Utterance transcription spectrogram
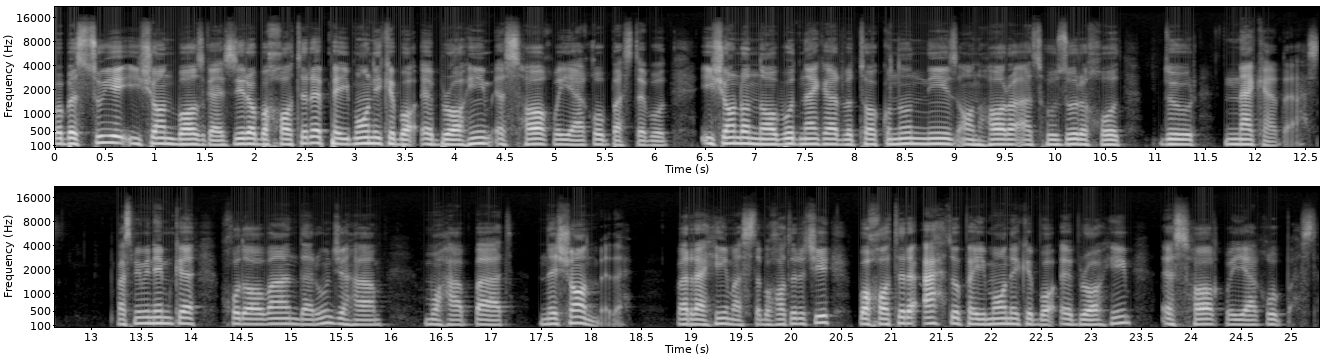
و به سوی ایشان بازگشت زیرا به خاطر پیمانی که با ابراهیم اسحاق و یعقوب بسته بود. ایشان را نابود نکرد و تاکنون نیز آنها را از حضور خود دور نکرده است. پس می‌بینیم که خداوند در اونجا هم محبت نشان بده و رحیم است. به خاطر چی؟ با خاطر عهد و پیمانی که با ابراهیم اسحاق و یعقوب بسته.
